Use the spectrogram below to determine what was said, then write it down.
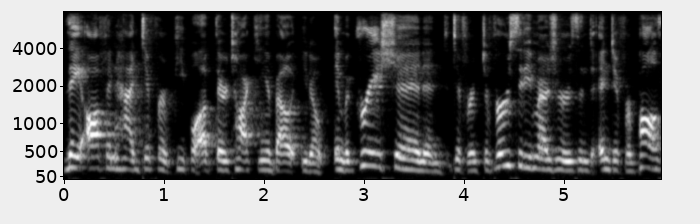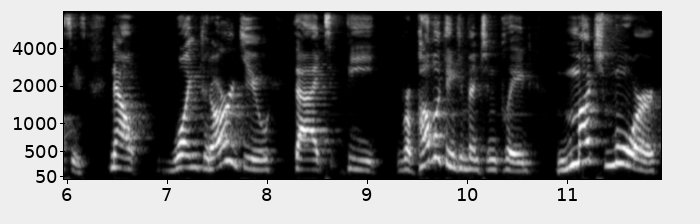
they often had different people up there talking about, you know, immigration and different diversity measures and, and different policies. Now, one could argue that the Republican convention played much more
